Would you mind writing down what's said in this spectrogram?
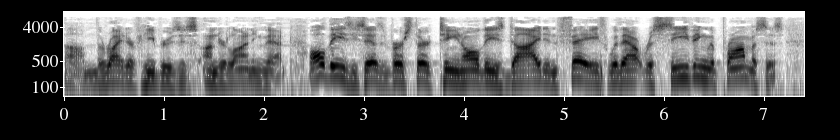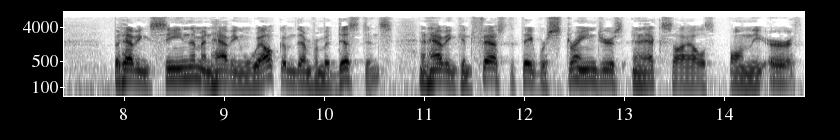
Um, the writer of Hebrews is underlining that. All these, he says in verse 13, all these died in faith without receiving the promises, but having seen them and having welcomed them from a distance, and having confessed that they were strangers and exiles on the earth.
